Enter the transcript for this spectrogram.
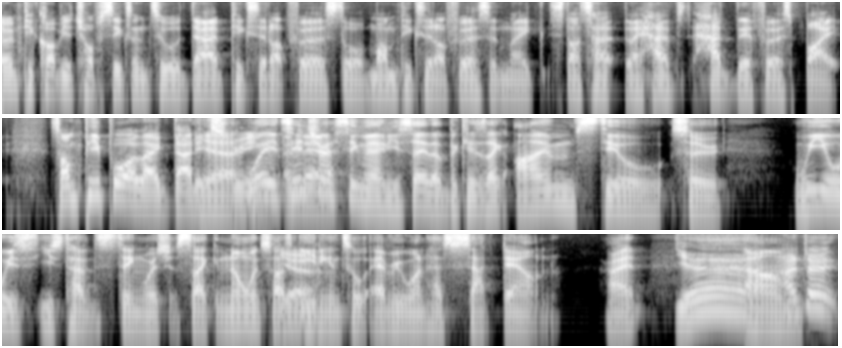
don't pick up your chopsticks until dad picks it up first or mom picks it up first and like starts ha- like have had their first bite. Some people are like that extreme. Well, it's and then- interesting, man. You say that because like I'm still so. We always used to have this thing where it's like no one starts Yeah. eating until everyone has sat down, right? Yeah, Um, I don't.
